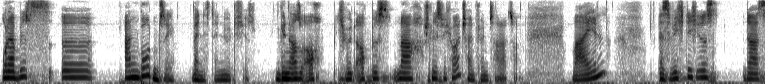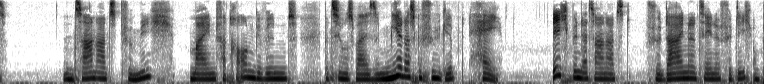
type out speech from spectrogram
oder bis äh, an Bodensee, wenn es denn nötig ist. Genauso auch, ich würde auch bis nach Schleswig-Holstein für einen Zahnarzt fahren, weil es wichtig ist, dass ein Zahnarzt für mich mein Vertrauen gewinnt, beziehungsweise mir das Gefühl gibt, hey, ich bin der Zahnarzt für deine Zähne, für dich und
